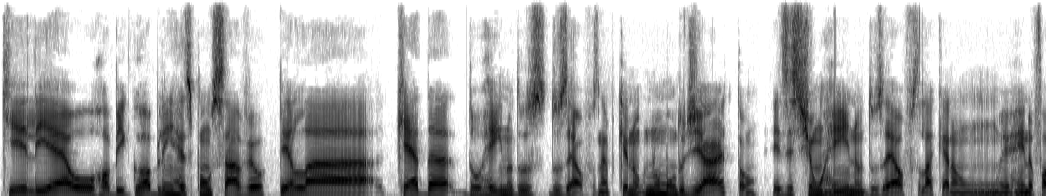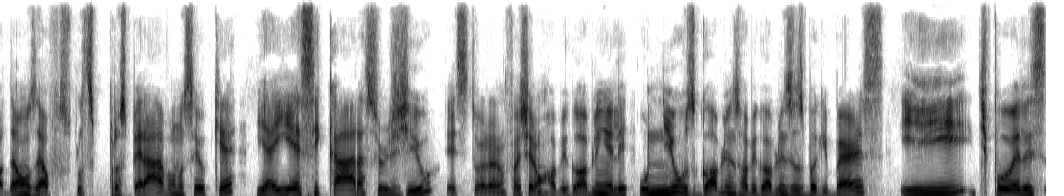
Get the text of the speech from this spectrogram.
Que ele é o Hobgoblin responsável pela queda do reino dos, dos elfos, né? Porque no, no mundo de Arton existia um reino dos elfos lá, que era um reino fodão, os elfos pros- prosperavam, não sei o quê. E aí esse cara surgiu, esse Tuor Iron Fist era um Hobgoblin, ele uniu os Goblins, Hobgoblins e os Bugbears. E, tipo, eles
